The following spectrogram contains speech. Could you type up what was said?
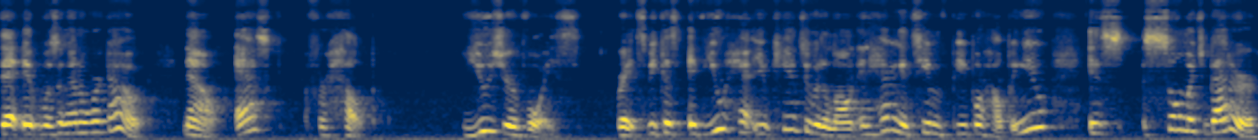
that it wasn't going to work out. Now ask for help. Use your voice right? It's because if you ha- you can't do it alone and having a team of people helping you is so much better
